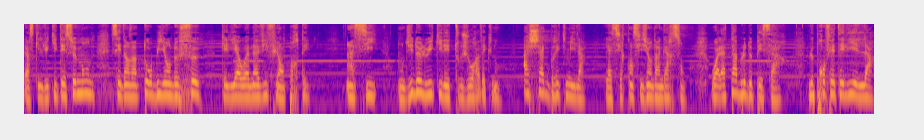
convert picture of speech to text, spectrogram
Lorsqu'il dut quitter ce monde, c'est dans un tourbillon de feu qu'Eliawanavi fut emporté. Ainsi, on dit de lui qu'il est toujours avec nous. À chaque Brit Mila, la circoncision d'un garçon, ou à la table de Pessar, le prophète Élie est là,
